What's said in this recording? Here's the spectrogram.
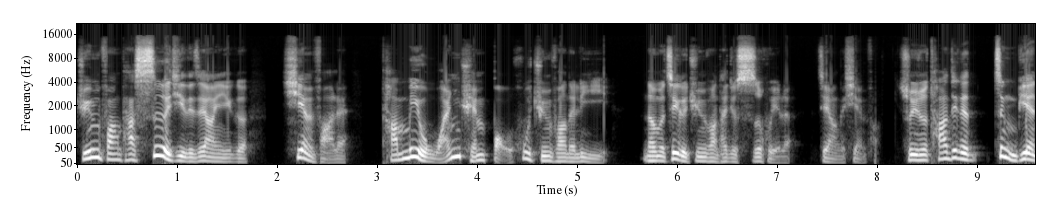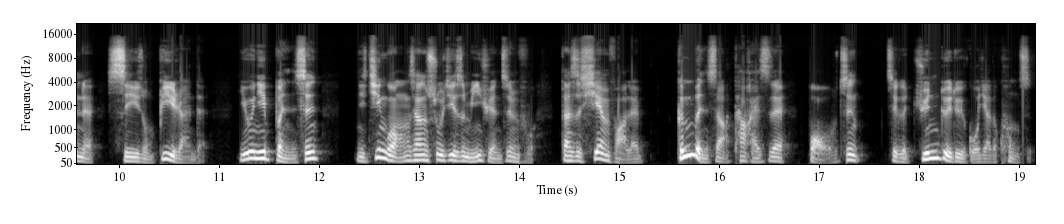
军方他设计的这样一个宪法呢，他没有完全保护军方的利益，那么这个军方他就撕毁了这样的宪法。所以说，他这个政变呢是一种必然的，因为你本身你尽管昂山素季是民选政府，但是宪法呢根本上他还是在保证这个军队对国家的控制。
